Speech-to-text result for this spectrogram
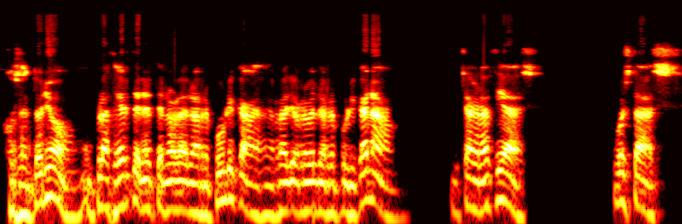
José Antonio, un placer tenerte en Hora de la República, Radio Rebelde Republicana. Muchas gracias. ¿Cómo estás?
